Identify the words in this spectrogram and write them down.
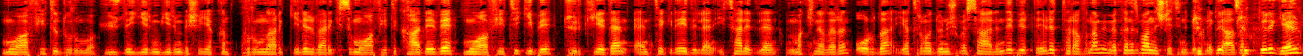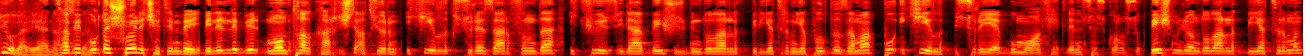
muafiyeti durumu, %20-25'e yakın kurumlar gelir vergisi muafiyeti, KDV muafiyeti gibi Türkiye'den entegre edilen, ithal edilen makinelerin orada yatırıma dönüşmesi halinde bir devlet tarafından bir mekanizmanın işletini bilmek Türkler, lazım. Türklere gel diyorlar yani Tabii aslında. burada şöyle Çetin Bey, belirli bir montal kar, işte atıyorum 2 yıllık süre zarfında 200 ila 500 bin dolarlık bir yatırım yapıldığı zaman bu 2 yıllık bir süreye bu muafiyetlerin söz konusu. 5 milyon dolarlık bir yatırımın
